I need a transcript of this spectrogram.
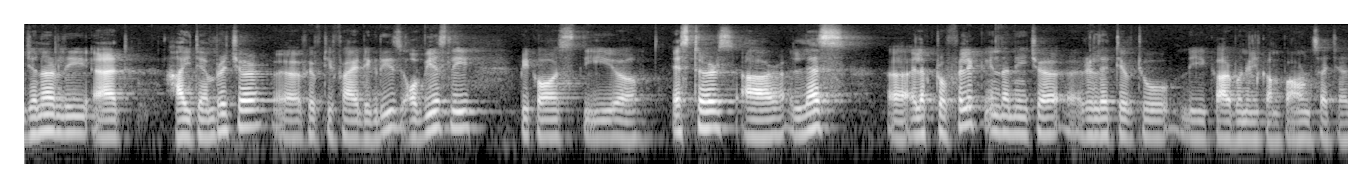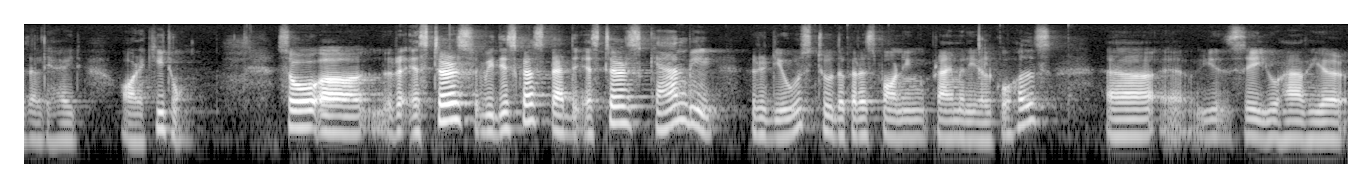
generally at high temperature uh, 55 degrees obviously because the uh, esters are less uh, electrophilic in the nature uh, relative to the carbonyl compounds such as aldehyde or a ketone. So, uh, esters we discussed that the esters can be reduced to the corresponding primary alcohols. Uh, uh, you say you have here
